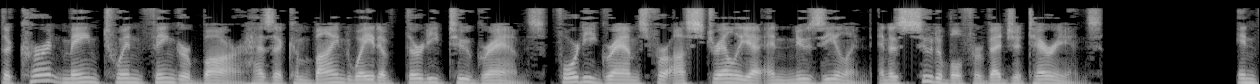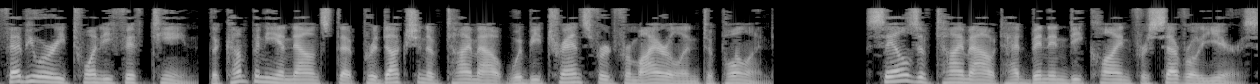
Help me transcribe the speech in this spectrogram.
The current main twin-finger bar has a combined weight of 32 grams 40 grams for Australia and New Zealand and is suitable for vegetarians. In February 2015, the company announced that production of Time Out would be transferred from Ireland to Poland. Sales of Time Out had been in decline for several years.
